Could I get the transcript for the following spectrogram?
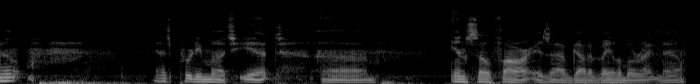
Well, that's pretty much it, um, insofar as I've got available right now.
